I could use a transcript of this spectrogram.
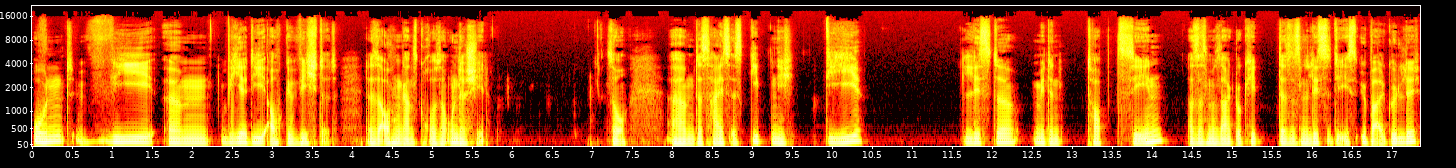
und wie ähm, wie er die auch gewichtet. Das ist auch ein ganz großer Unterschied. So, ähm, das heißt, es gibt nicht die Liste mit den Top 10, also dass man sagt, okay, das ist eine Liste, die ist überall gültig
